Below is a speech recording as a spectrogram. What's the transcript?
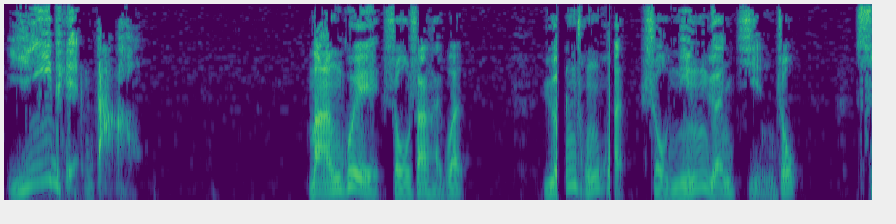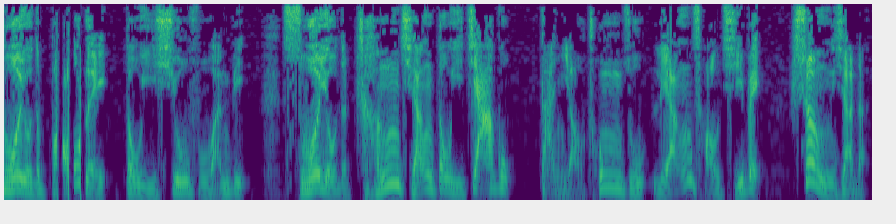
一片大好。满贵守山海关，袁崇焕守宁远锦州，所有的堡垒都已修复完毕，所有的城墙都已加固，弹药充足，粮草齐备，剩下的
